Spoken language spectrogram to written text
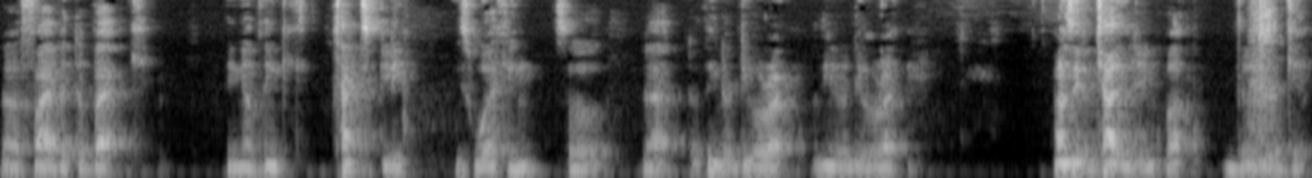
uh, five at the back. I think I think tactically he's working. So uh, I think they'll do all right. I think they'll do all right. I don't see them challenging, but they'll okay.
